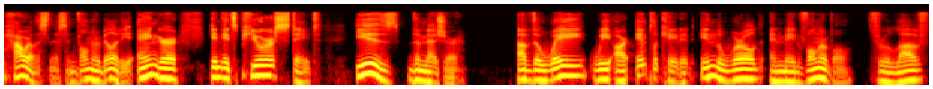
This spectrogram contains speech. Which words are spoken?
powerlessness and vulnerability. Anger, in its pure state, is the measure of the way we are implicated in the world and made vulnerable through love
